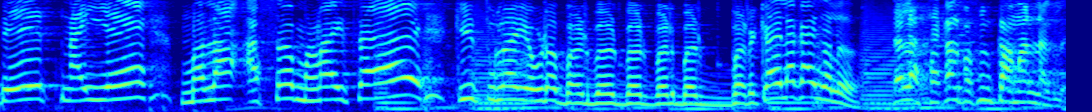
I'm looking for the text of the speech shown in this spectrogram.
देत नाहीये. मला असं म्हणायचंय की तुला एवढं भड भड भड भड भड भडकायला काय झालं? त्याला सकाळपासून कामाला लागलं.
